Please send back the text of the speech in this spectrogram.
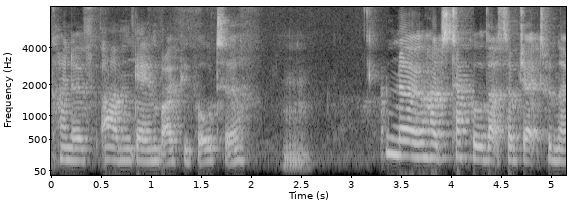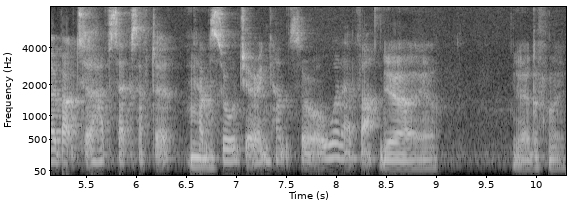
kind of um, gay and bi people to know how to tackle that subject when they're about to have sex after cancer or during cancer or whatever. Yeah, yeah, yeah, definitely.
